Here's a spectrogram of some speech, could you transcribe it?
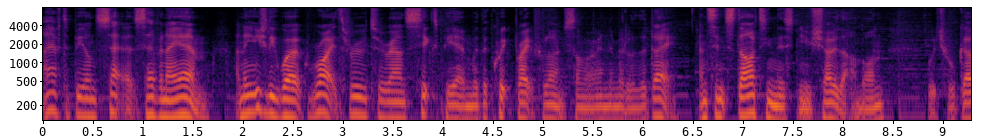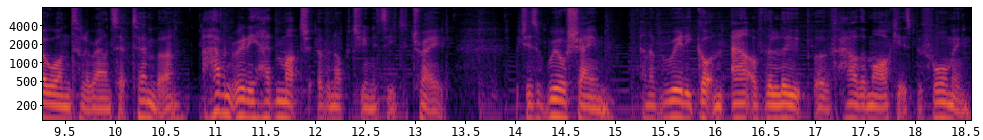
I have to be on set at 7am, and I usually work right through to around 6pm with a quick break for lunch somewhere in the middle of the day. And since starting this new show that I'm on, which will go on till around September, I haven't really had much of an opportunity to trade, which is a real shame and I've really gotten out of the loop of how the market is performing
